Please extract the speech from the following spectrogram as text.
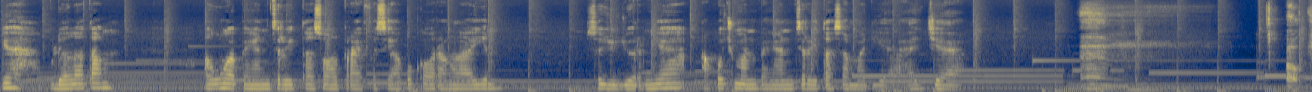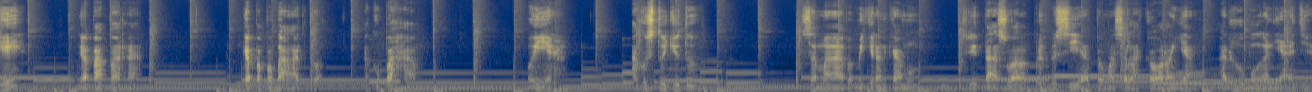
ya udahlah Tam Aku gak pengen cerita soal privasi aku ke orang lain. Sejujurnya, aku cuma pengen cerita sama dia aja. Um, Oke, okay. gak apa-apa, Ra. Gak apa-apa banget kok. Aku paham. Oh iya, aku setuju tuh sama pemikiran kamu cerita soal privasi atau masalah ke orang yang ada hubungannya aja.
